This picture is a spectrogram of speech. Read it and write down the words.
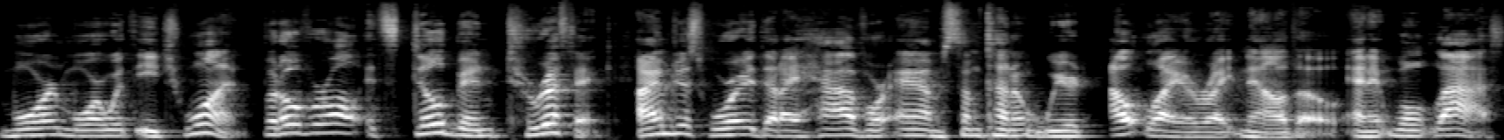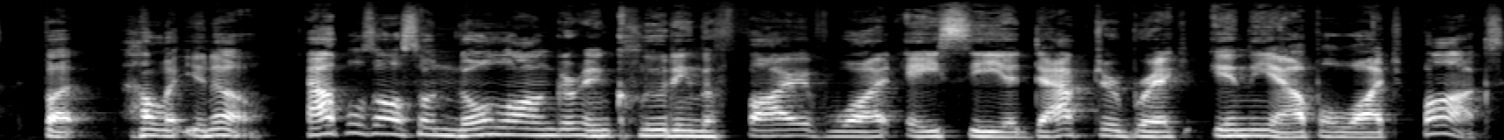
more and more with each one. But overall, it's still been terrific. I'm just worried that I have or am some kind of weird outlier right now, though, and it won't last. But I'll let you know. Apple's also no longer including the 5 watt AC adapter brick in the Apple Watch box,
